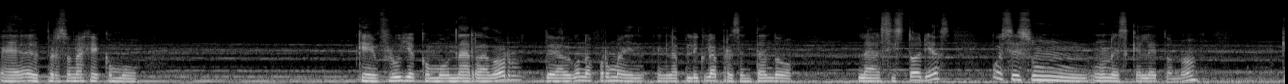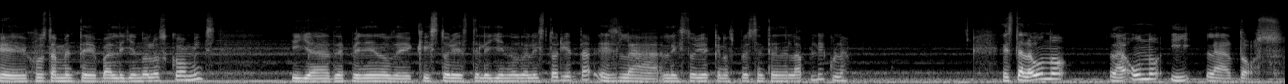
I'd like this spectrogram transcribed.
eh, el personaje como que influye como narrador de alguna forma en, la película presentando las historias, pues es un, un, esqueleto, ¿no? Que justamente va leyendo los cómics y ya dependiendo de qué historia esté leyendo de la historieta, es la, la historia que nos presentan en la película. Está la 1, la 1 y la 2.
